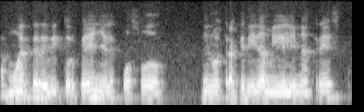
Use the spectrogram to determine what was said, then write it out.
la muerte de Víctor Peña, el esposo de nuestra querida Miguelina Crespo.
